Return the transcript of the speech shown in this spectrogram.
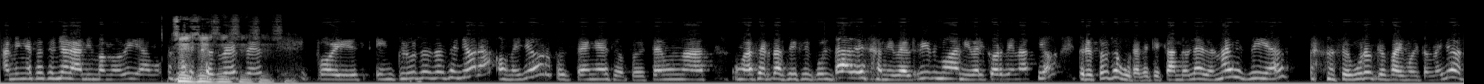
a min esa señora anima o día sí, sí, sí, veces. Sí, sí, sí. Pois incluso esa señora, o mellor, pois ten eso, pois ten unhas unhas certas dificultades a nivel ritmo, a nivel coordinación, pero estou segura de que cando leve máis días, seguro que fai moito mellor.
